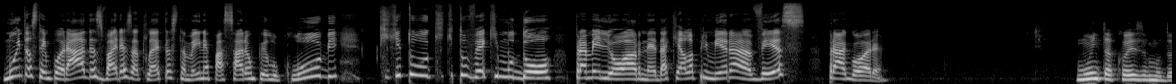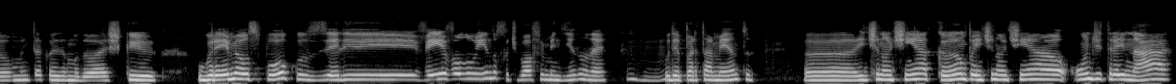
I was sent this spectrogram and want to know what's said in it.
muitas temporadas, várias atletas também, né, passaram pelo clube. O que que tu, que que tu vê que mudou para melhor, né, daquela primeira vez para agora? Muita coisa mudou, muita coisa mudou. Acho que o Grêmio, aos poucos, ele vem evoluindo o futebol feminino, né? Uhum. O departamento. Uh, a gente não tinha campo, a gente não tinha onde treinar,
